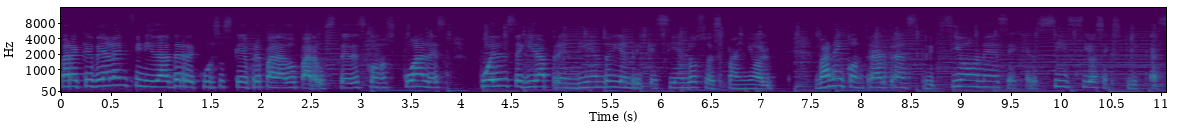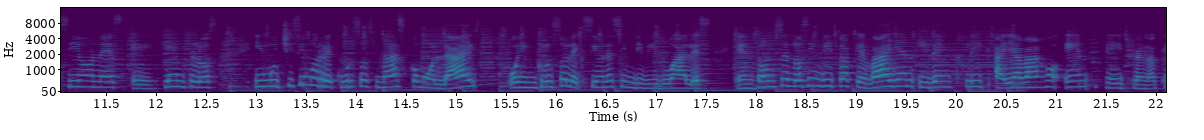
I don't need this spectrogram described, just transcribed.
para que vean la infinidad de recursos que he preparado para ustedes con los cuales pueden seguir aprendiendo y enriqueciendo su español. Van a encontrar transcripciones, ejercicios, explicaciones, ejemplos y muchísimos recursos más como lives o incluso lecciones individuales. Entonces los invito a que vayan y den clic ahí abajo en Patreon, ¿ok?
